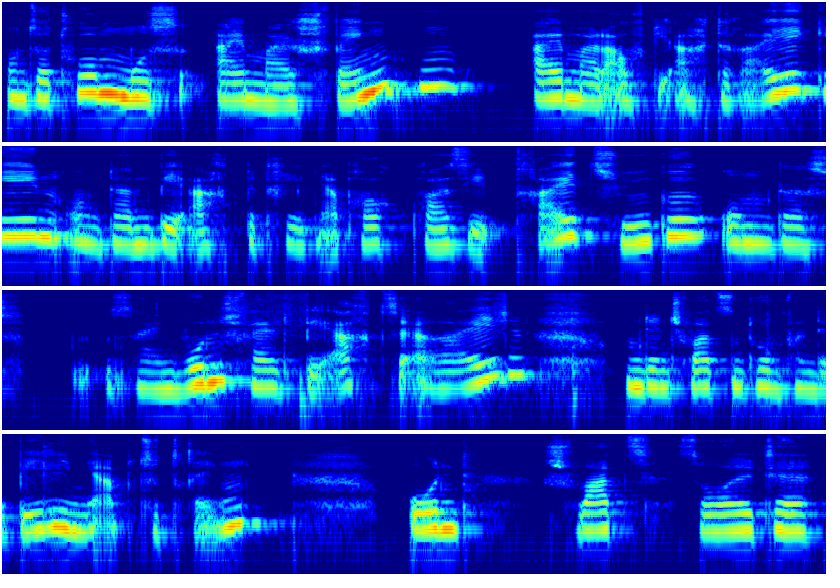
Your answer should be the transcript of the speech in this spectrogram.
unser Turm muss einmal schwenken einmal auf die achte Reihe gehen und dann B8 betreten. Er braucht quasi drei Züge, um das, sein Wunschfeld B8 zu erreichen, um den schwarzen Turm von der B-Linie abzudrängen. Und Schwarz sollte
